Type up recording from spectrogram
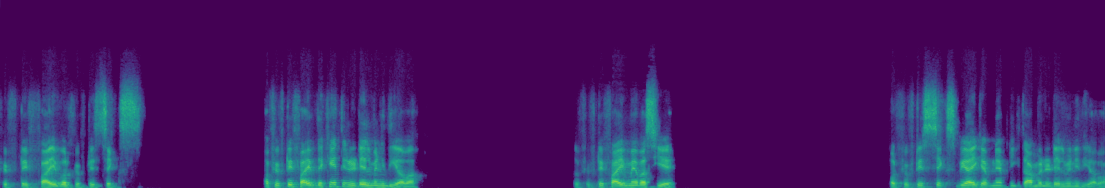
फिफ्टी फाइव और फिफ्टी सिक्स और फिफ्टी फाइव देखें, इतनी डिटेल में नहीं दिया हुआ। तो फिफ्टी फाइव में बस ये। और फिफ्टी सिक्स भी आई के अपने अपनी किताब में डिटेल में नहीं दिया हुआ।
